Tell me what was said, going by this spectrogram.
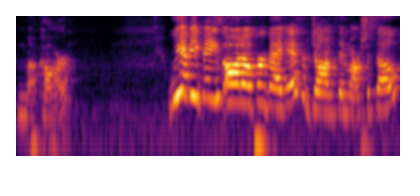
Makar. We have a base auto for Vegas of Jonathan Marchessault.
